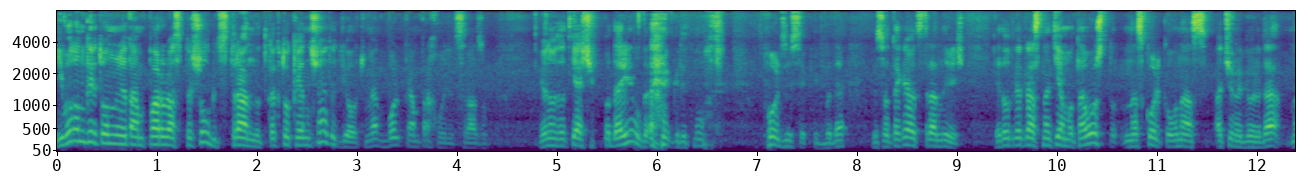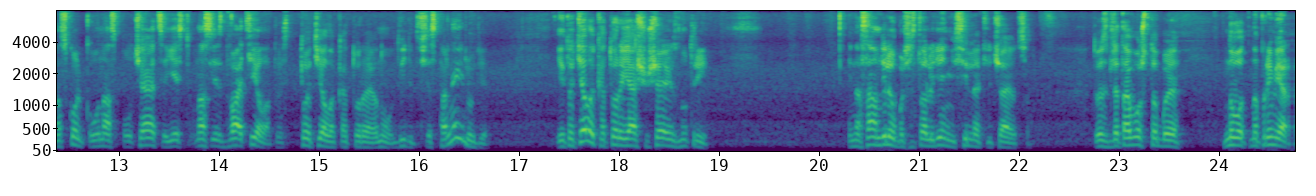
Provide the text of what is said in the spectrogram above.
И вот он говорит, он мне там пару раз пришел, говорит, странно, как только я начинаю это делать, у меня боль прям проходит сразу. И он этот ящик подарил, да, говорит, ну вот, пользуйся, как бы, да. То есть вот такая вот странная вещь. Это вот как раз на тему того, что насколько у нас, о чем я говорю, да, насколько у нас получается, есть, у нас есть два тела. То есть то тело, которое, ну, видят все остальные люди, и то тело, которое я ощущаю изнутри. И на самом деле у большинства людей не сильно отличаются. То есть для того, чтобы, ну вот, например,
